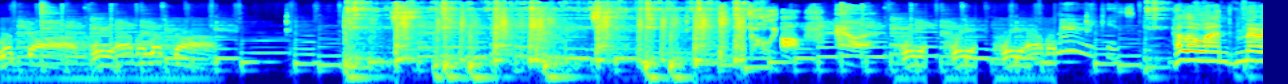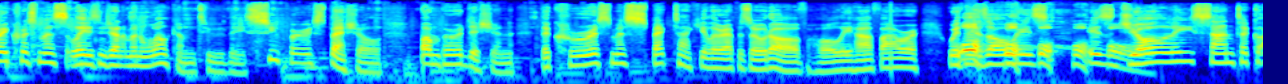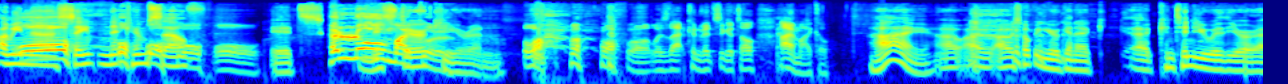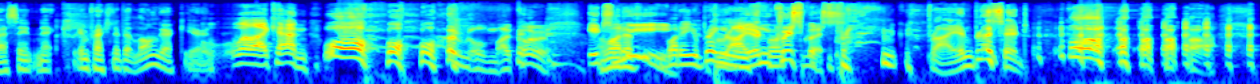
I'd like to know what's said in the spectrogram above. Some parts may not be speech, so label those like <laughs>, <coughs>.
Liftoff. We have a liftoff. Off Hour. We we we have a. Hello and Merry Christmas, ladies and gentlemen. Welcome to the super special bumper edition, the Christmas spectacular episode of Holy Half Hour. With me, as always, is Jolly Santa. I mean, uh, Saint Nick himself. It's Hello, Mr. Michael. Kieran. <laughs> was that convincing at all? Hi, Michael. Hi. I, I, I was hoping you were going to uh, continue with your uh, Saint Nick impression a bit longer, Kieran. Well, I can. Whoa, <laughs> hello, Michael. <laughs> It's What are- me. what are you bringing me Brian for- Christmas. <laughs> Brian, Brian Blessed.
